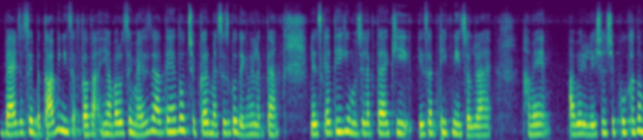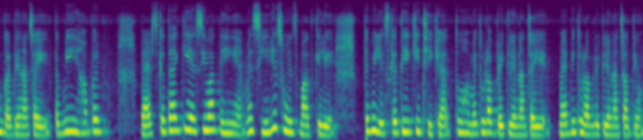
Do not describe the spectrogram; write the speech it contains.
बैच उसे बता भी नहीं सकता था। यहाँ पर उसे मैसेज आते हैं तो छिपकर मैसेज को देखने लगता है। लेस कहती है कि मुझे लगता है कि ये सब ठीक नहीं चल रहा है। हमें अब रिलेशनशिप को ख़त्म कर देना चाहिए। तभी यहाँ पर बैट्स कहता है कि ऐसी बात नहीं है, मैं सीरियस हूँ इस बात के लिए। तभी लिस कहती है कि ठीक है तो हमें थोड़ा ब्रेक लेना चाहिए। मैं भी थोड़ा ब्रेक लेना चाहती हूँ।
